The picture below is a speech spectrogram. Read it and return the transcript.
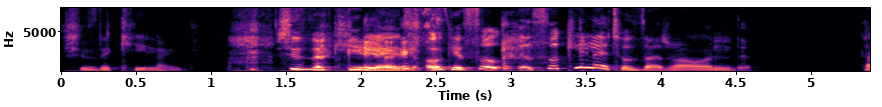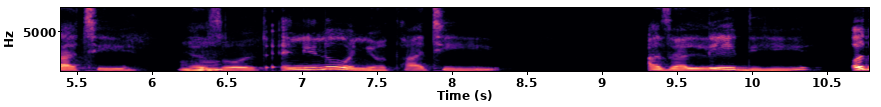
She's the key light. She's the key light. Okay so so key light was around 30 years old. And you know, when you're 30, as a lady, or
